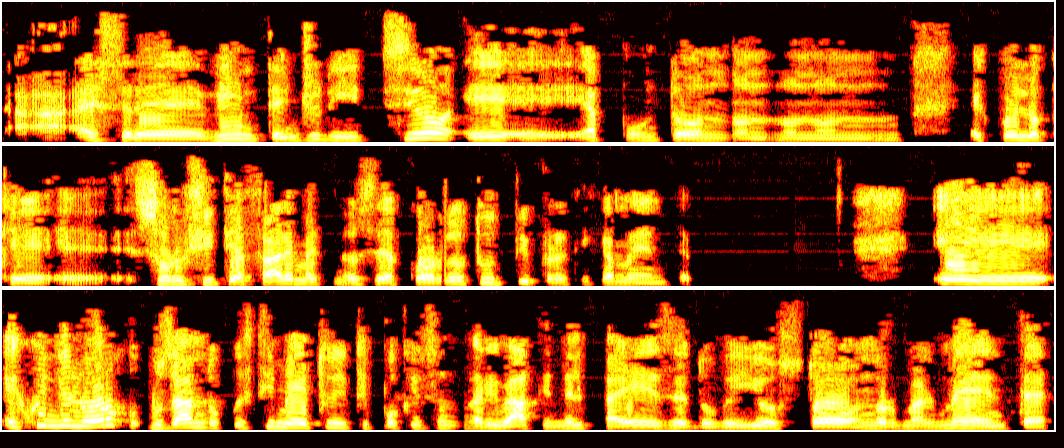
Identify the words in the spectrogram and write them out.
a essere vinte in giudizio e, e appunto non, non, non, è quello che eh, sono riusciti a fare mettendosi d'accordo tutti praticamente. E, e, quindi loro usando questi metodi tipo che sono arrivati nel paese dove io sto normalmente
